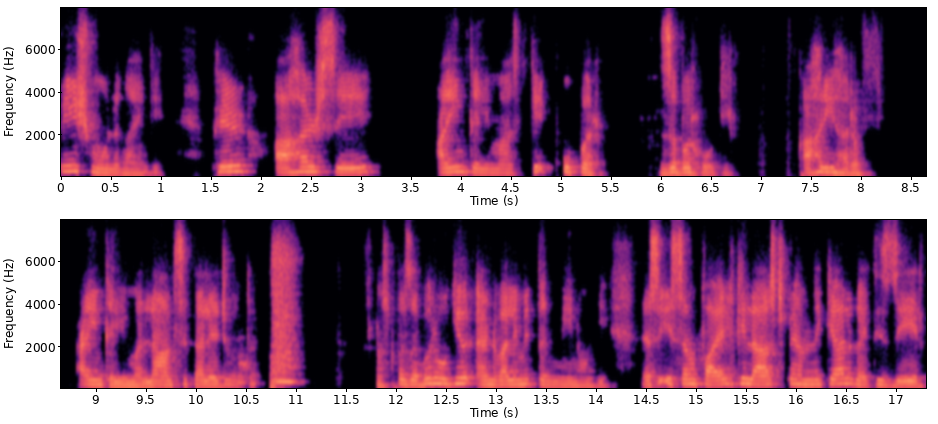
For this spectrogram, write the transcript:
पेश मुँह लगाएँगे। फिर आहर से आइन कलिमा के ऊपर ज़बर होगी। आहरी हरफ आइन कलिमा लाम से पहले जो होता है, उस पर ज़बर होगी और एंड वाले में तनमीन होगी। जैसे इसम फ़ाइल की लास्ट पे हमने क्या लगाई थी? जेर।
